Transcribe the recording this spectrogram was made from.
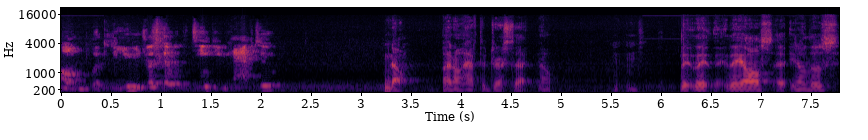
Um, but do you address that with the team? Do you have to? No, I don't have to address that. No. They, they, they, all, you know, those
